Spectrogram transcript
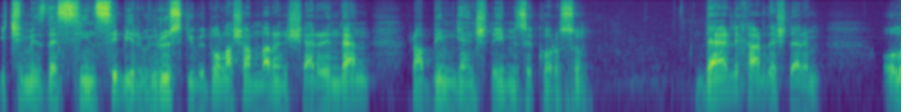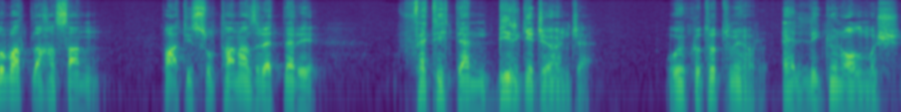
içimizde sinsi bir virüs gibi dolaşanların şerrinden Rabbim gençliğimizi korusun. Değerli kardeşlerim, Ulubatlı Hasan, Fatih Sultan Hazretleri fetihten bir gece önce uyku tutmuyor. 50 gün olmuş,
